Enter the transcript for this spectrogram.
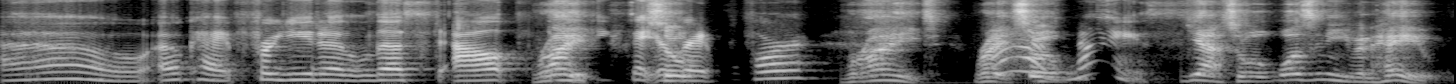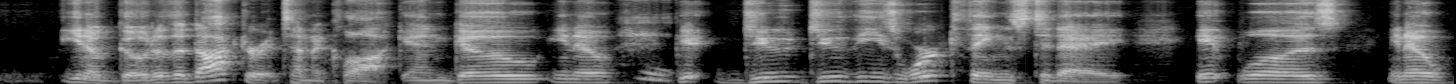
Oh, okay. For you to list out right. that you're so, grateful for? Right, right. Oh, so nice. Yeah, so it wasn't even, hey, you know go to the doctor at 10 o'clock and go you know get, do do these work things today. It was you know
